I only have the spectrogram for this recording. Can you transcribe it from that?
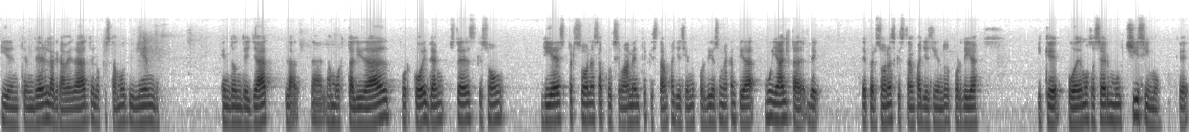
y de entender la gravedad de lo que estamos viviendo, en donde ya la, mortalidad por COVID, vean ustedes que son 10 personas aproximadamente que están falleciendo por día, es una cantidad muy alta de, personas que están falleciendo por día y que podemos hacer muchísimo, que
